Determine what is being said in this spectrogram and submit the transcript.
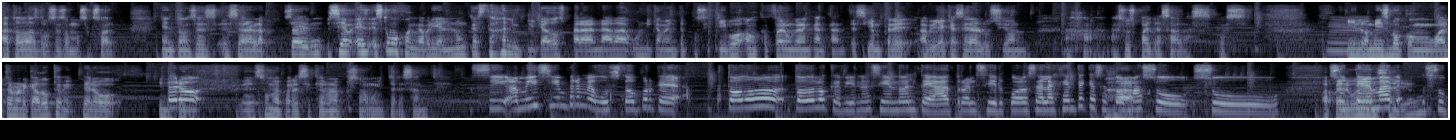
a todas luces homosexual. Entonces, esa era la. o sea, es, es como Juan Gabriel, nunca estaban implicados para nada únicamente positivo, aunque fuera un gran cantante. Siempre había que hacer alusión ajá, a sus payasadas, pues. Y lo Mm. mismo con Walter Mercado, que me- pero, eso me parece que era una persona muy interesante. Sí, a mí siempre me gustó porque todo, todo lo que viene siendo el teatro, el circo, o sea, la gente que se Ajá. toma su, su, tema, su,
